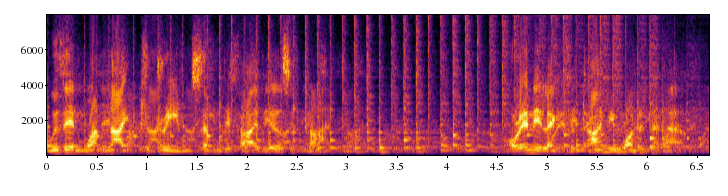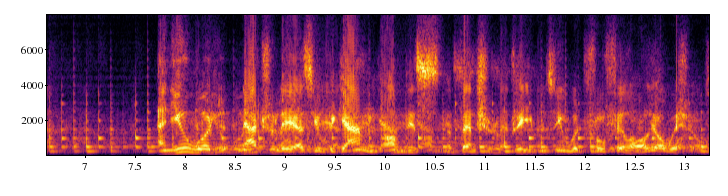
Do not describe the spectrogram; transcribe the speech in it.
within one night to dream 75 years of time, any length of time you wanted to have. And you would naturally, as you began on this adventure of dreams, you would fulfill all your wishes.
